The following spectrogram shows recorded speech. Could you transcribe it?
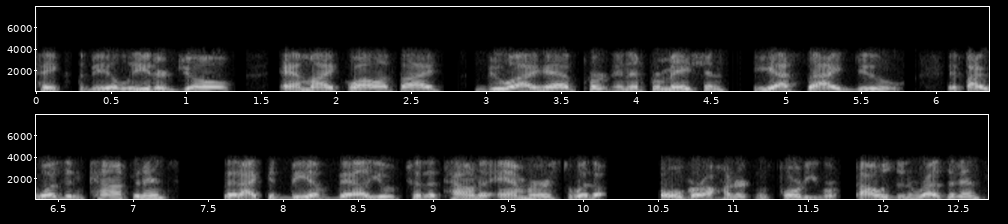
takes to be a leader, Joe. Am I qualified? Do I have pertinent information? Yes, I do. If I wasn't confident that I could be of value to the town of Amherst with over 140,000 residents,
